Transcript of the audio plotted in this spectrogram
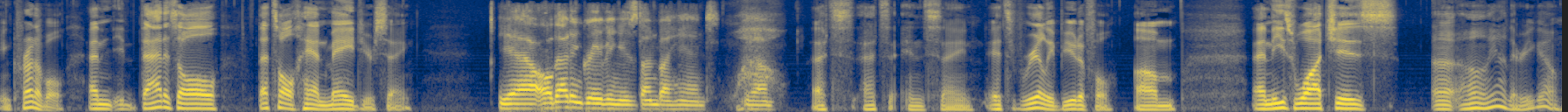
incredible, and that is all. That's all handmade. You're saying. Yeah, all that engraving is done by hand. Wow. Yeah. That's that's insane. It's really beautiful. Um and these watches uh, oh yeah, there you go.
